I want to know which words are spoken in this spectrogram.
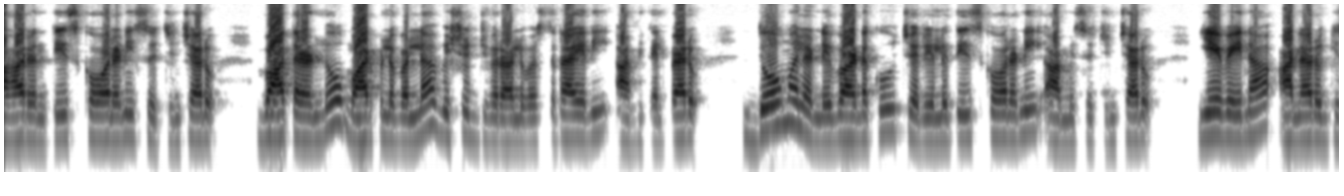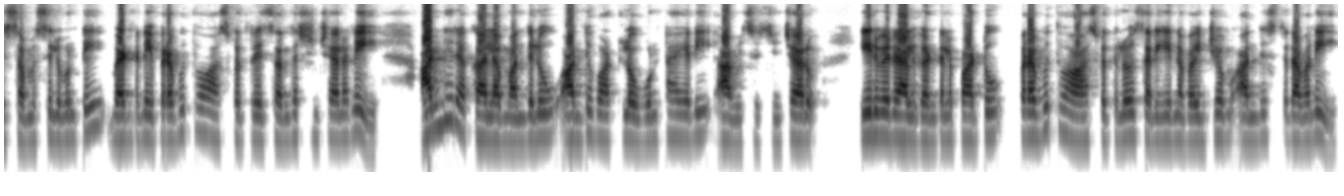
ఆహారం తీసుకోవాలని సూచించారు. వాతావరణంలో మార్పుల వల్ల విష జ్వరాలు వస్తున్నాయని ఆమె తెలిపారు. దోమల నివారణకు చర్యలు తీసుకోవాలని ఆమె సూచించారు. ఏవైనా అనారోగ్య సమస్యలు ఉంటే వెంటనే ప్రభుత్వ ఆసుపత్రి సందర్శించాలని అన్ని రకాల మందులు అందుబాటులో ఉంటాయని ఆమె సూచించారు. ఇరవై నాలుగు గంటల పాటు ప్రభుత్వ ఆసుపత్రిలో సరైన వైద్యం అందిస్తున్నామని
